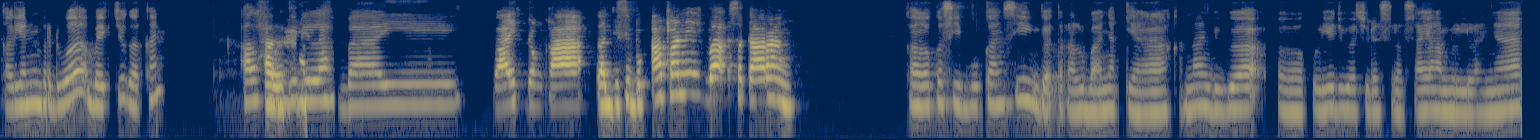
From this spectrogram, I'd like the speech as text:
Kalian berdua baik juga kan? Alhamdulillah baik. Baik dong Kak, lagi sibuk apa nih Mbak sekarang? Kalau kesibukan sih nggak terlalu banyak ya, karena juga uh, kuliah juga sudah selesai alhamdulillahnya.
